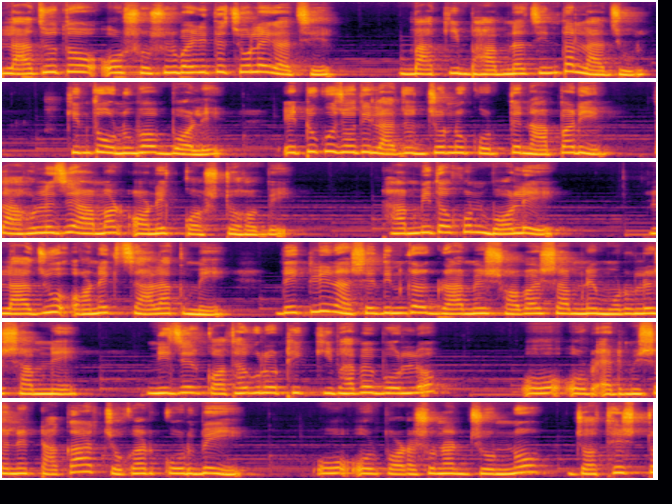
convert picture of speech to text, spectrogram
লাজু তো ওর শ্বশুরবাড়িতে চলে গেছে। বাকি ভাবনা চিন্তা লাজুর। কিন্তু অনুভব বলে, এটুকু যদি লাজুর জন্য করতে না পারি, তাহলে যে আমার অনেক কষ্ট হবে। ঠাম্মি তখন বলে, লাজু অনেক চালাক মেয়ে। দেখলি না সেদিনকার গ্রামের সবার সামনে, মোড়লের সামনে নিজের কথাগুলো ঠিক কীভাবে বলল? ও ওর অ্যাডমিশনের টাকা জোগাড় করবেই। ও ওর পড়াশোনার জন্য যথেষ্ট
